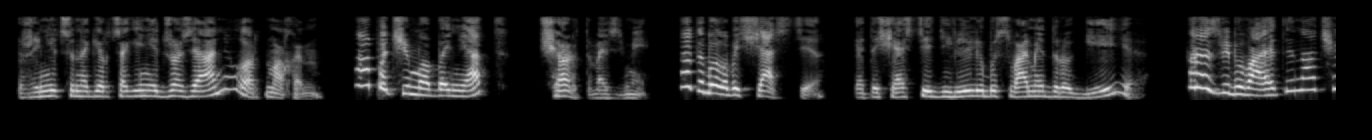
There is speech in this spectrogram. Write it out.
«Жениться на герцогине Джозиане, лорд Мохан? А почему бы нет? Черт возьми! Это было бы счастье. Это счастье делили бы с вами другие. Разве бывает иначе?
